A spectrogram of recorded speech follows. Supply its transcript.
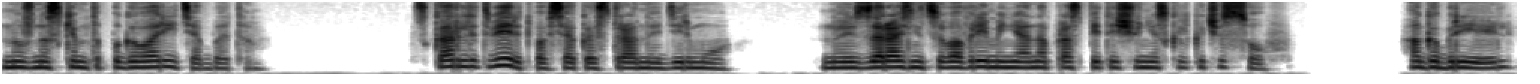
Нужно с кем-то поговорить об этом. Скарлетт верит во всякое странное дерьмо, но из-за разницы во времени она проспит еще несколько часов. А Габриэль?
